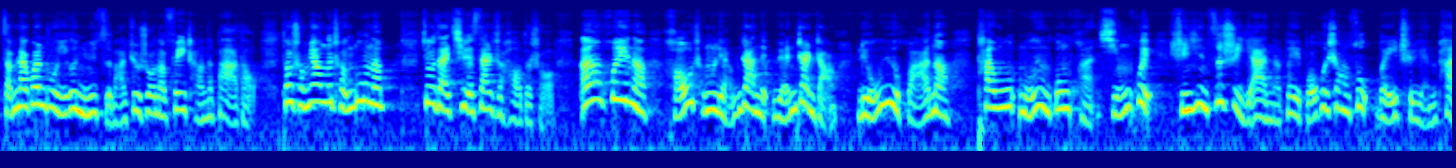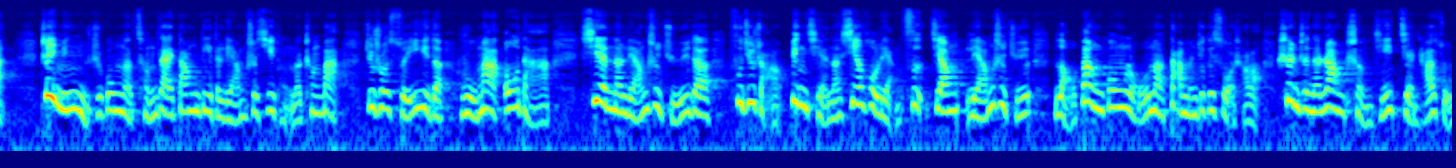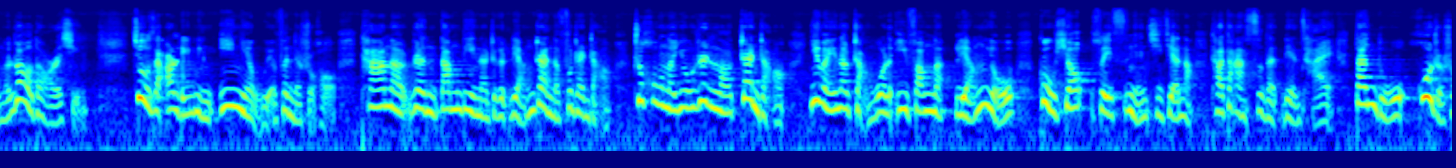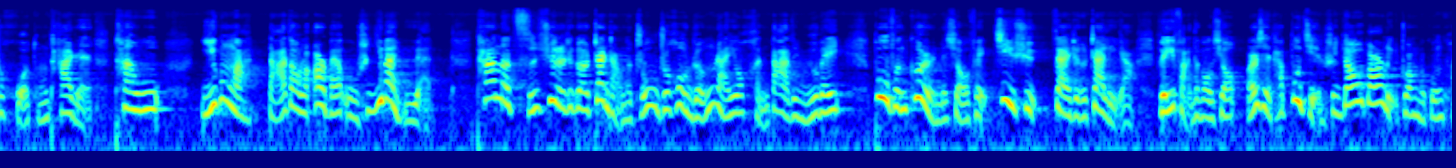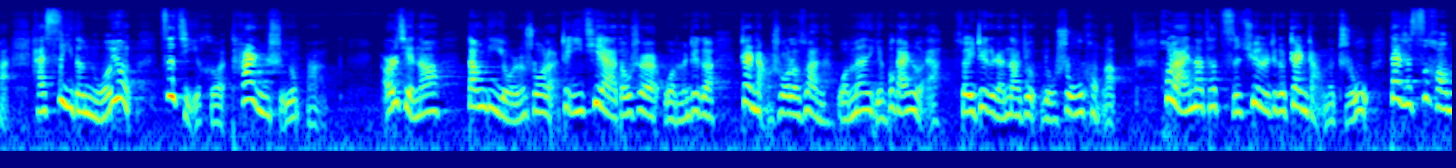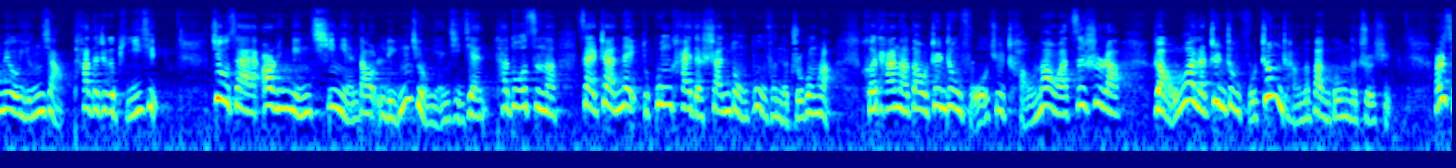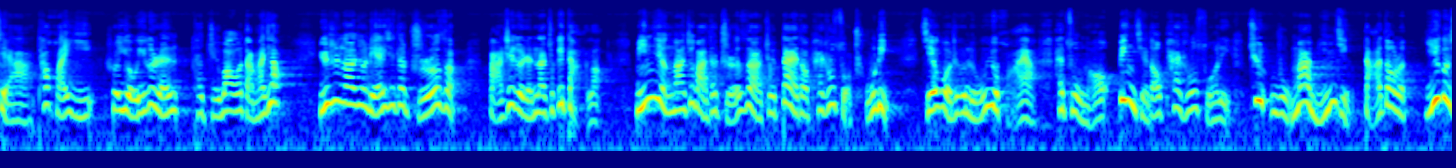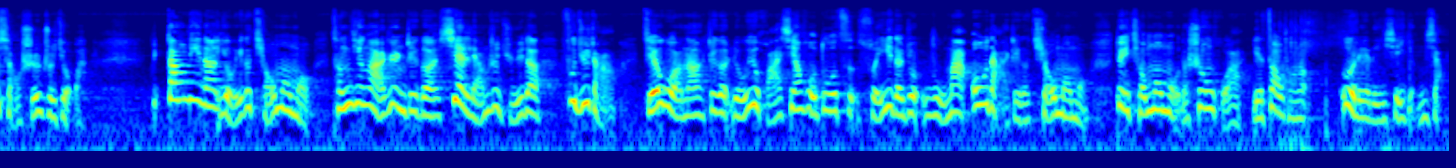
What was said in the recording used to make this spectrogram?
咱们来关注一个女子吧，据说呢非常的霸道，到什么样的程度呢？就在七月三十号的时候，安徽呢豪城粮站的原站长刘玉华呢贪污挪用公款、行贿寻衅滋事一案呢被驳回上诉，维持原判。这名女职工呢曾在当地的粮食系统呢称霸，据说随意的辱骂殴打县呢粮食局的副局长，并且呢先后两次将粮食局老办公楼呢大门就给锁上了，甚至呢让省级检查组呢绕道而行。就在二零零一年五月份的时候，他呢任当地呢这个粮站的副站长，之后呢又任了站长。因为呢掌握了一方呢粮油购销，所以四年期间呢，他大肆的敛财，单独或者是伙同他人贪污，一共啊达到了二百五十一万余元。他呢辞去了这个站长的职务之后，仍然有很大的余威，部分个人的消费继续在这个站里啊违法的报销，而且他不仅是腰包里装着公款，还肆意的挪用自己和他人使用啊，而且呢，当地有人说了，这一切啊都是我们这个站长说了算的，我们也不敢惹呀，所以这个人呢就有恃无恐了。后来呢，他辞去了这个站长的职务，但是丝毫没有影响他的这个脾气。就在二零零七年到零九年期间，他多次呢在站内就公开的煽动部分的职工了，和他呢到镇政府去吵闹啊、滋事啊，扰乱了镇政府正常的办公的秩序。而且啊，他怀疑说有一个人他举报我打麻将，于是呢就联系他侄子，把这个人呢就给打了。民警啊就把他侄子啊就带到派出所处理。结果这个刘玉华呀还阻挠，并且到派出所里去辱骂民警，达到了一个小时之久啊。当地呢有一个乔某某，曾经啊任这个县粮食局的副局长，结果呢这个刘玉华先后多次随意的就辱骂殴打这个乔某某，对乔某某的生活啊也造成了恶劣的一些影响。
